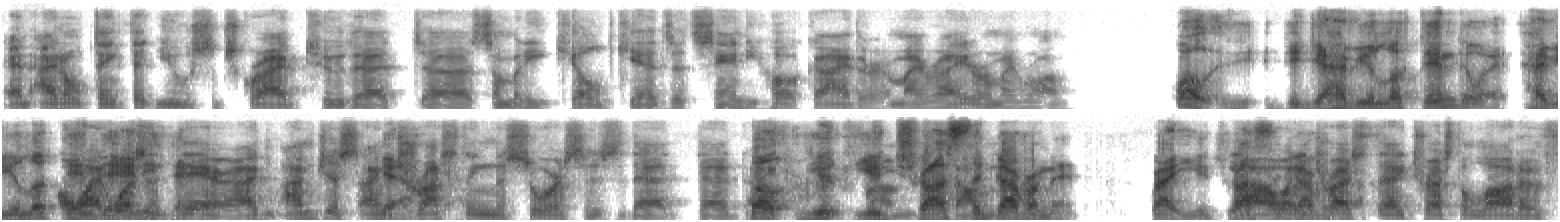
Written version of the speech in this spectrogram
And I don't think that you subscribe to that uh, somebody killed kids at Sandy Hook either. Am I right or am I wrong? Well, did you have you looked into it? Have you looked? Oh, into I wasn't anything? there. I, I'm just I'm yeah. trusting the sources that that. Well, you you trust the government. Right. You trust. Yeah, oh, I trust. I trust a lot of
